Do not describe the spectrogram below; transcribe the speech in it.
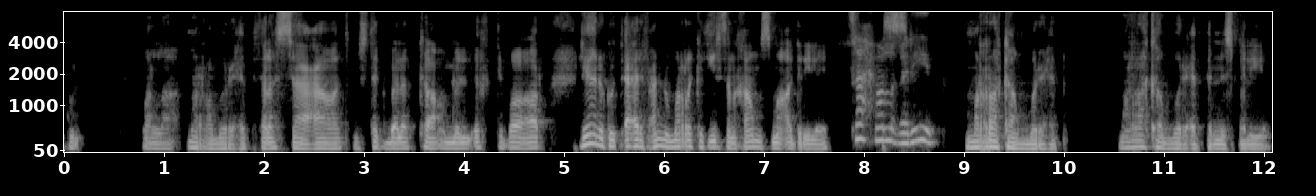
أقول والله مرة مرعب ثلاث ساعات مستقبلك كامل اختبار. ليه؟ أنا كنت أعرف عنه مرة كثير سنة خامس ما أدري ليه. صح والله غريب. مرة كان مرعب مرة كان مرعب بالنسبة لي.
